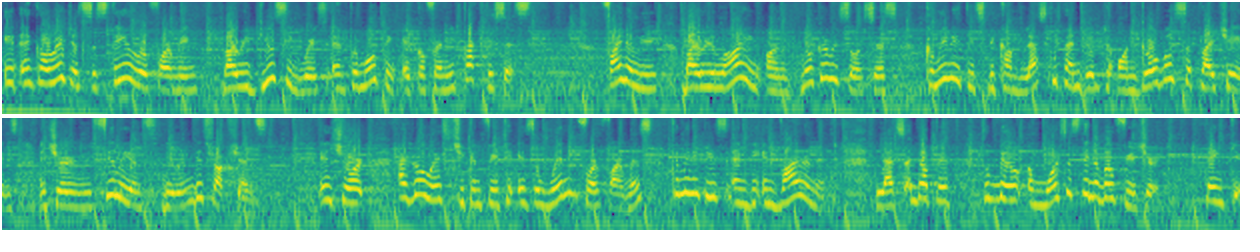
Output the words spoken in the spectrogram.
it encourages sustainable farming by reducing waste and promoting eco-friendly practices. Finally, by relying on local resources, communities become less dependent on global supply chains, ensuring resilience during disruptions. In short, agro-waste chicken feed is a win for farmers, communities, and the environment. Let's adopt it to build a more sustainable future. Thank you.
